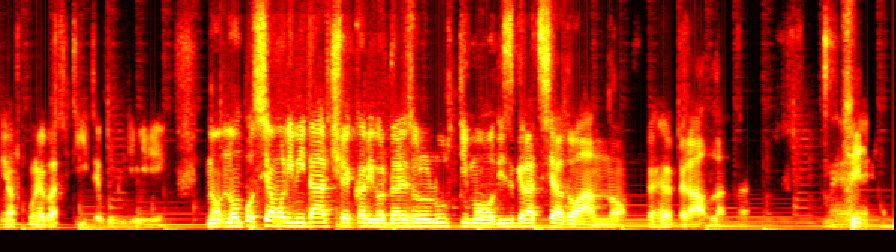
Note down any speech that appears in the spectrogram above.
in alcune partite. Quindi no, non possiamo limitarci ecco, a ricordare solo l'ultimo disgraziato anno per, per Allan. Eh, sì.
